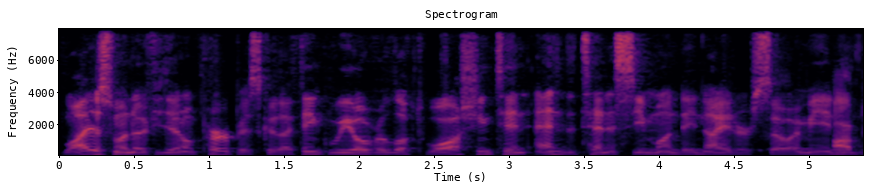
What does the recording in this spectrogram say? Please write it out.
Well, I just want to know if you did on purpose because I think we overlooked Washington and the Tennessee Monday Nighter. So I mean, On you-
